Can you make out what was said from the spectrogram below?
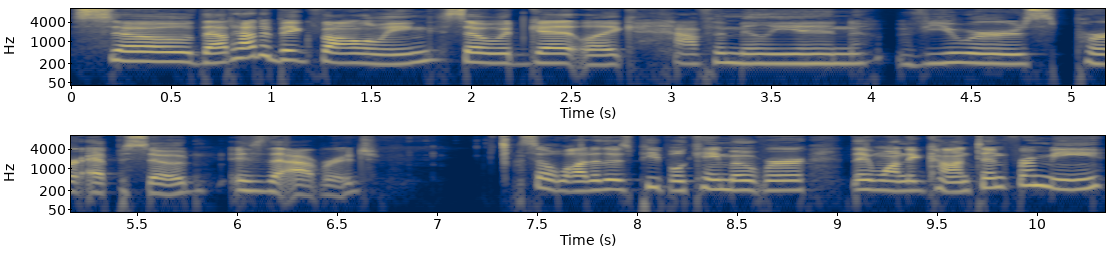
So that had a big following. So it would get like half a million viewers per episode is the average. So a lot of those people came over, they wanted content from me.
